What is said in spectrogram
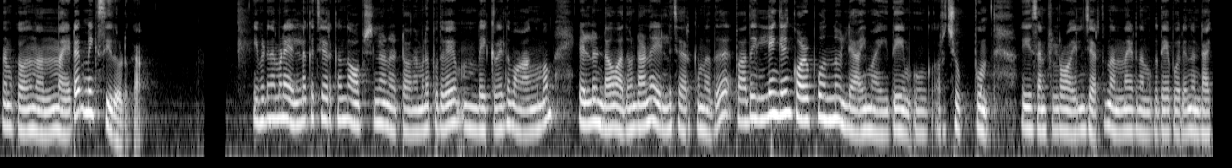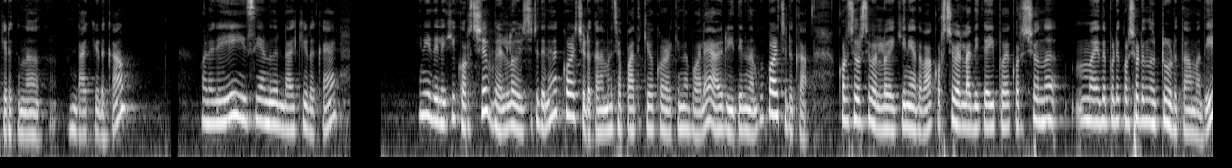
നമുക്കൊന്ന് നന്നായിട്ട് മിക്സ് ചെയ്ത് കൊടുക്കാം. ഇവിടെ നമ്മൾ എള്ളൊക്കെ ചേർക്കുന്നത് ഓപ്ഷനാണ് കേട്ടോ നമ്മൾ പൊതുവേ ബേക്കറിയിൽ നിന്ന് വാങ്ങുമ്പം എള്ളുണ്ടാവും. അതുകൊണ്ടാണ് എള്ള് ചേർക്കുന്നത്. അപ്പോൾ അതില്ലെങ്കിലും കുഴപ്പമൊന്നുമില്ല. ഈ മൈദയും കുറച്ച് ഉപ്പും ഈ സൺഫ്ലവർ ഓയിലും ചേർത്ത് നന്നായിട്ട് നമുക്ക് ഇതേപോലെ ഒന്ന് ഉണ്ടാക്കിയെടുക്കുന്ന ഉണ്ടാക്കിയെടുക്കാം. വളരെ ഈസിയാണ് ഇത് ഉണ്ടാക്കിയെടുക്കാൻ. ഇനി ഇതിലേക്ക് കുറച്ച് വെള്ളം ഒഴിച്ചിട്ട് ഇതിനെ കുഴച്ചെടുക്കാം. നമ്മൾ ചപ്പാത്തിക്കോ കുഴക്കുന്ന പോലെ ആ ഒരു രീതിയിൽ നമുക്ക് കുഴച്ചെടുക്കാം. കുറച്ച് കുറച്ച് വെള്ളം ഒഴിക്കുക ഇനി അഥവാ കുറച്ച് വെള്ളം അധികമായി പോയാൽ കുറച്ചൊന്ന് മൈദപ്പൊടി കുറച്ചുകൂടെ ഒന്ന് ഇട്ട് കൊടുത്താൽ മതി.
